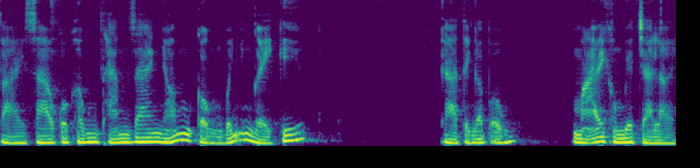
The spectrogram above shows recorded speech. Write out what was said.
Tại sao cô không tham gia nhóm cùng với những người kia? Khả tình ấp úng. Mãi không biết trả lời.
